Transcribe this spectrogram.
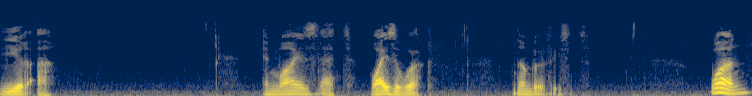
Yir'ah. And why is that? Why does it work? Number of reasons. One,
